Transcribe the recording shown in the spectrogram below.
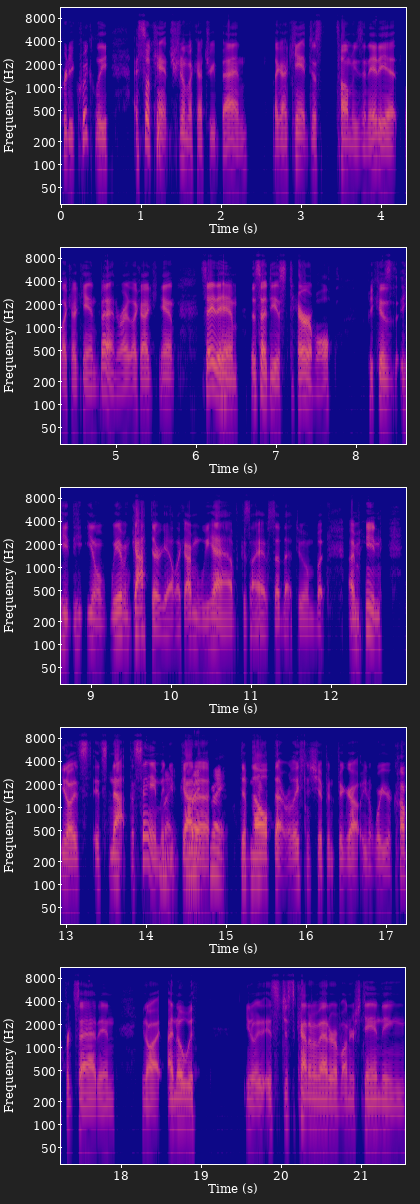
pretty quickly, I still can't treat him like I treat Ben. Like I can't just tell him he's an idiot like I can Ben, right? Like I can't say to him this idea is terrible because he, he you know we haven't got there yet. Like I mean we have because I have said that to him, but I mean you know it's it's not the same, and right you've got to right right develop that relationship and figure out you know where your comfort's at. And you know I, I know with you know it's just kind of a matter of understanding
